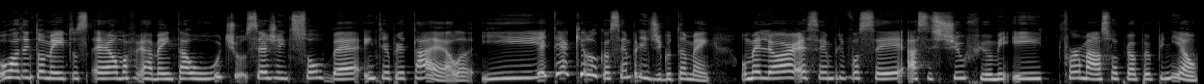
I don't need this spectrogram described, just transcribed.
O Rotten Tomatoes é uma ferramenta útil se a gente souber interpretar ela. E tem aquilo que eu sempre digo também: o melhor é sempre você assistir o filme e formar a sua própria opinião.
